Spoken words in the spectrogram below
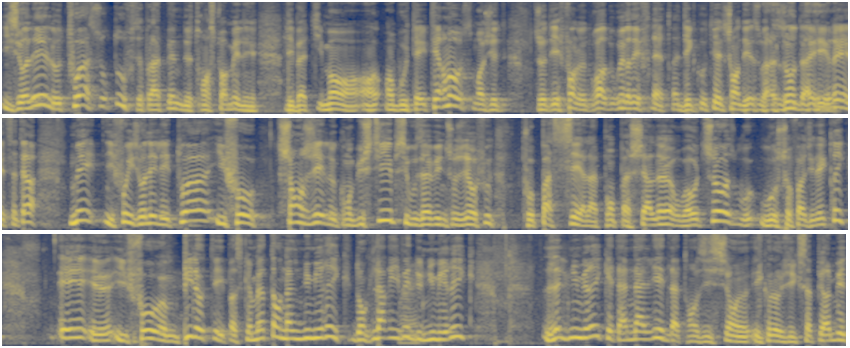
isoler le toit surtout. C'est pas la peine de transformer les, bâtiments en, bouteilles thermos. Moi, je, je défends le droit d'ouvrir les fenêtres, d'écouter le chant des oiseaux, d'aérer, etc. Mais il faut isoler les toits, il faut changer le combustible. Si vous avez une chaudière au foot, il faut passer à la pompe à chaleur ou à autre chose, ou au chauffage électrique. Et euh, il faut euh, piloter, parce que maintenant on a le numérique. Donc l'arrivée du numérique, le numérique est un allié de la transition euh, écologique. Ça permet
